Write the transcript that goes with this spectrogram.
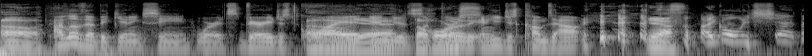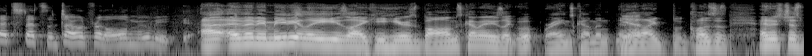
oh I love that beginning scene where it's very just quiet Oh, yeah, and it's the like, horse. and he just comes out. yeah. Like holy shit, that sets the tone for the whole movie. Uh, and then immediately he's like, he hears bombs coming. He's like, "Whoop, rain's coming!" And Yeah. he like closes, and it's just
